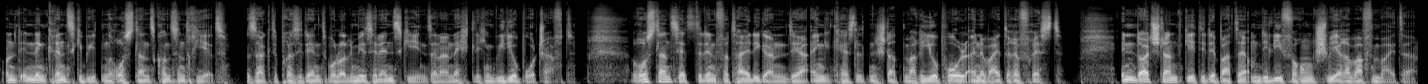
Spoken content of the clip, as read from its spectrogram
und in den Grenzgebieten Russlands konzentriert, sagte Präsident Volodymyr Zelensky in seiner nächtlichen Videobotschaft. Russland setzte den Verteidigern der eingekesselten Stadt Mariupol eine weitere Frist. In Deutschland geht die Debatte um die Lieferung schwerer Waffen weiter.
